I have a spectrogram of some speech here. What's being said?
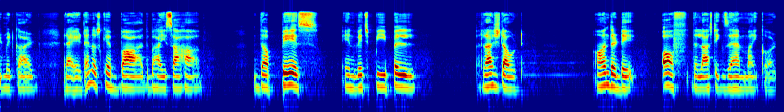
admit card right? And uske baad bhai sahab the pace in which people rushed out on the day of the last exam my god.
